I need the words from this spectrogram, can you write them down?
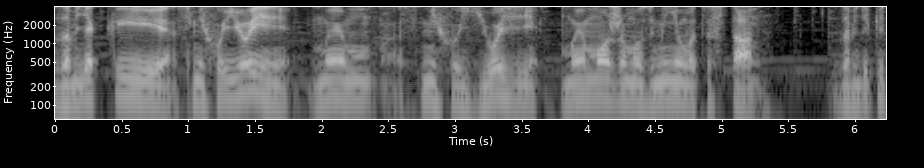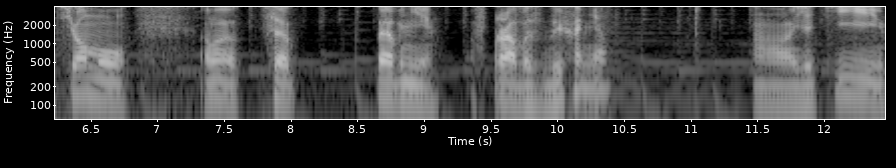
Завдяки сміхойозі ми, сміхойозі ми можемо змінювати стан. Завдяки цьому це певні вправи з дихання, які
